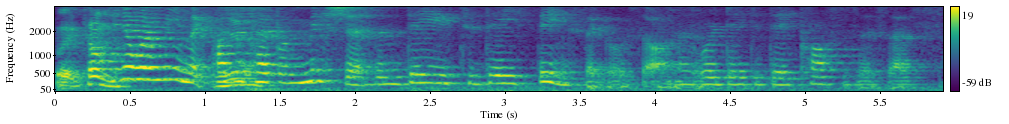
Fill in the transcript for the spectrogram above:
well, do you know what i mean like other Yeah. type of missions and day-to-day things that goes on and- or day-to-day processes as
